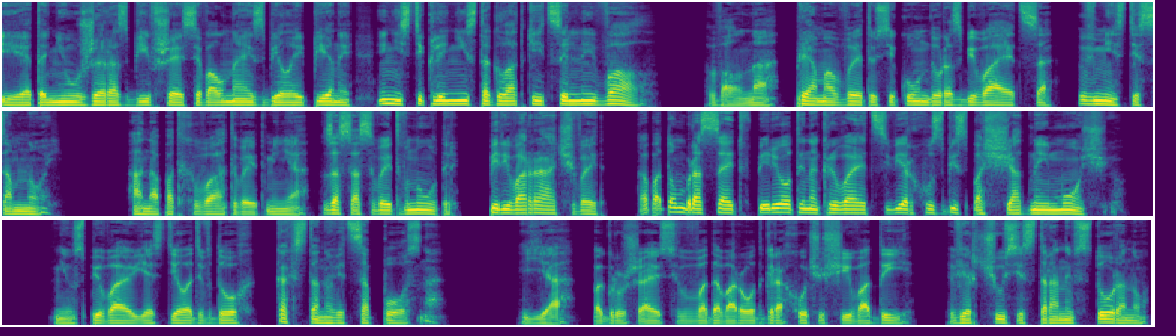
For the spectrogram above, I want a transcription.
И это не уже разбившаяся волна из белой пены и не стеклянисто-гладкий цельный вал. Волна прямо в эту секунду разбивается вместе со мной. Она подхватывает меня, засасывает внутрь, переворачивает, а потом бросает вперед и накрывает сверху с беспощадной мощью. Не успеваю я сделать вдох, как становится поздно. Я погружаюсь в водоворот грохочущей воды, верчусь из стороны в сторону,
